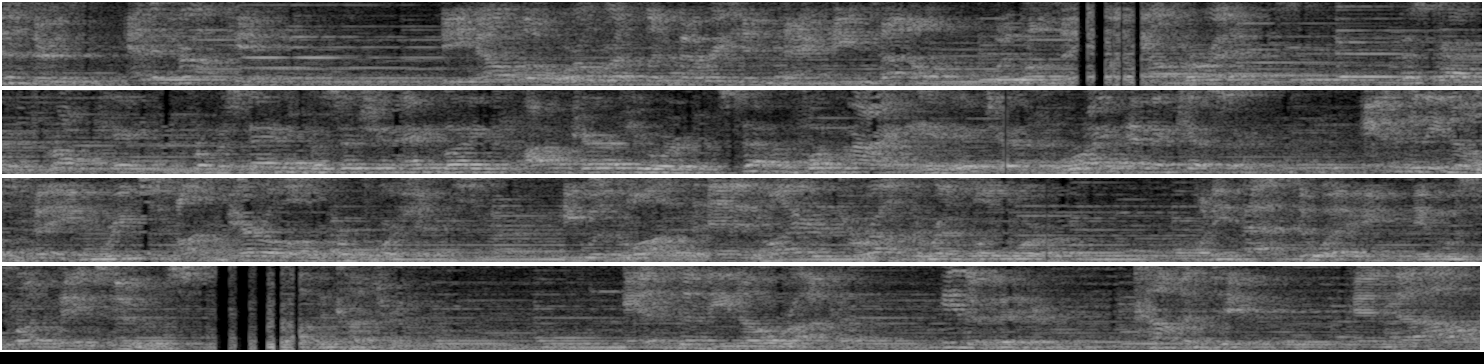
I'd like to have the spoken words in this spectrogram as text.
Scissors, and the dropkick. He held the World Wrestling Federation Tag Team title with Jose Miguel Perez. This guy could drop kick from a standing position. Anybody, I don't care if you were seven foot nine, he'd hit you right in the kisser. Antonino's fame reached unparalleled proportions. He was loved and admired throughout the wrestling world. When he passed away, it was front page news throughout the country. Antonino Rocca, innovator, commentator, and now a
